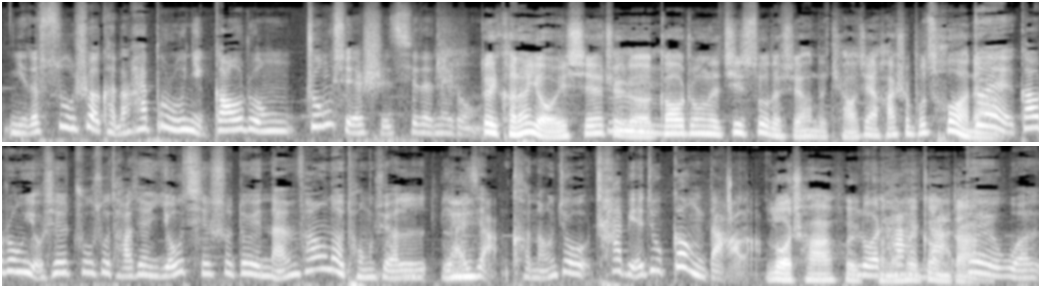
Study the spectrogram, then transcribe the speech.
你的宿舍可能还不如你高中中学时期的那种。对，可能有一些这个高中的寄宿的学校的条件还是不错的。对，高中有些住宿条件，尤其是对南方的同学来讲，可能就差别就更大了，落差会落差会更大。对我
